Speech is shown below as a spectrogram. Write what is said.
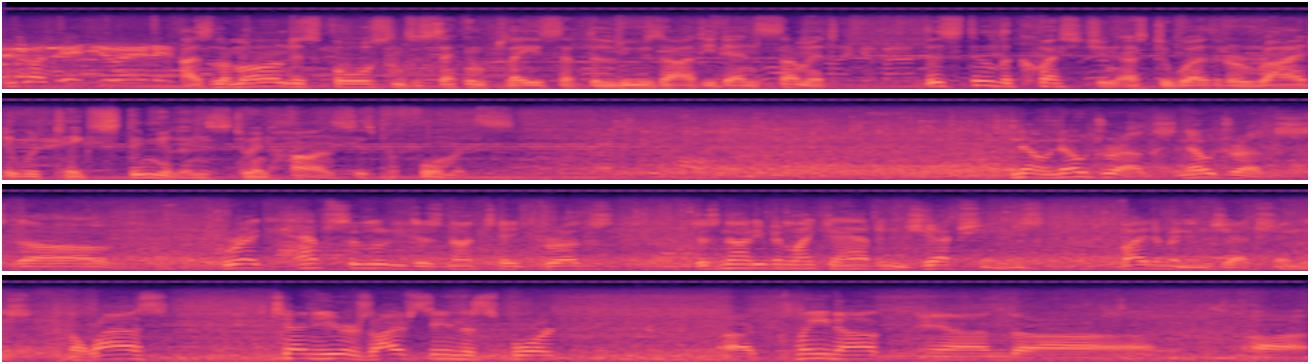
Because Indurain is... As LeMond is forced into second place at the Luz Ardiden summit, there's still the question as to whether a rider would take stimulants to enhance his performance. No, no drugs, no drugs. Uh, Greg absolutely does not take drugs, does not even like to have injections, vitamin injections. In the last 10 years, I've seen the sport uh, clean up and uh, uh,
